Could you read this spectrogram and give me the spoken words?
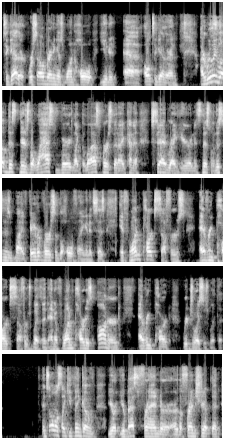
together. We're celebrating as one whole unit uh, all together. And I really love this. There's the last very, like the last verse that I kind of said right here, and it's this one. This is my favorite verse of the whole thing. And it says, If one part suffers, every part suffers with it. And if one part is honored, every part rejoices with it it's almost like you think of your your best friend or, or, the friendship that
